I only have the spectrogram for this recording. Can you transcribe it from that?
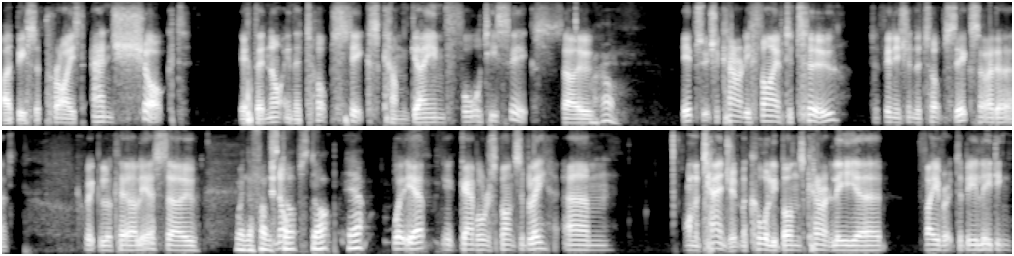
I'd be surprised and shocked if they're not in the top six come game 46. So wow. Ipswich are currently five to two to finish in the top six. I had a quick look earlier. So when the fun stops, stop. Yeah. Well, yeah, gamble responsibly. Um, on a tangent, Macauley Bonne's currently uh, favourite to be leading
